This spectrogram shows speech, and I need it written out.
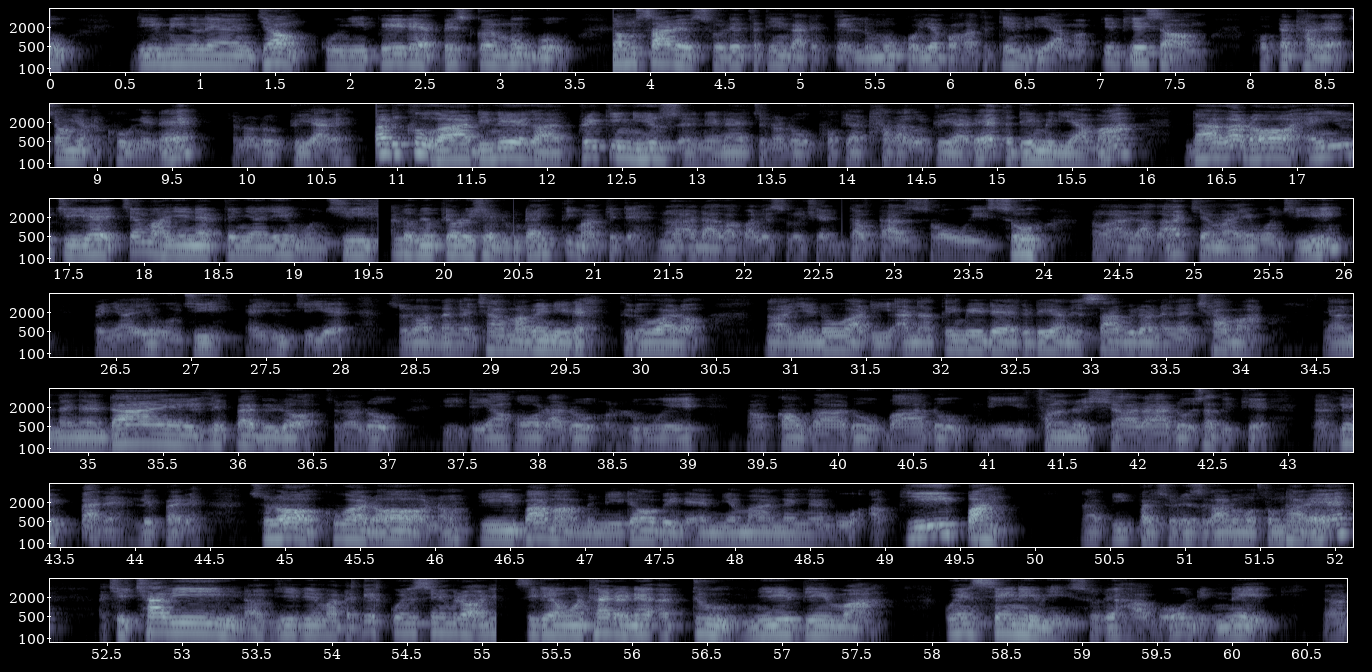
ဒီမင်္ဂလန်ကြောင့်ကူညီပေးတဲ့ Bitcoin မှုကို လောင်းစားတယ်ဆိုတဲ့သတင်းကတကယ်လူမှုကွန်ရက်ပေါ်မှာသတင်းမီဒီယာမှာပြည့်ပြည့်ဆောင်ဖော်ပြထားတဲ့အကြောင်းအရာတစ်ခုအနေနဲ့ကျွန်တော်တို့တွေ့ရတယ်။နောက်တစ်ခုကဒီနေ့က breaking news အနေနဲ့ကျွန်တော်တို့ဖော်ပြထားတာကိုတွေ့ရတယ်သတင်းမီဒီယာမှာဒါကတော့ NUG ရဲ့ကျန်းမာရေးနဲ့ပညာရေးဝန်ကြီးအဲ့လိုမျိုးပြောလို့ရှိရင်လူတိုင်းသိမှာဖြစ်တယ်။နော်အဲ့ဒါကဘာလဲဆိုလို့ရှိရင်ဒေါက်တာဇော်ဝေဆိုးနော်အဲ့ဒါကကျန်းမာရေးဝန်ကြီးပညာရေးဝန်ကြီး NUG ရဲ့ဆိုတော့နိုင်ငံခြားမှာပဲနေတယ်သူတို့ကတော့ နော်အရင်တော့ကဒီအာနာသိမ့်ပေးတဲ့ကလေးကနေစပြီးတော့နိုင်ငံခြားမှာငါနိုင်ငံတိုင်းလှစ်ပတ်ပြီးတော့ကျွန်တော်တို့ဒီတရားဟောတာတို့လူငွေနော်ကောက်တာတို့ဘာတို့ဒီ fund ရှာတာတို့စသဖြင့်ဒါလှစ်ပတ်တယ်လှစ်ပတ်တယ်ဆိုတော့ခုကတော့နော်ပြည်ပမှာမနေတော့ဘဲနဲ့မြန်မာနိုင်ငံကိုအပြေးပိုင်နော်ပြီးပိုင်ဆိုတဲ့စကားလုံးကိုသုံးထားတယ်အခြေချပြီးနော်မြေပြင်မှာတကယ်ကွင်းစင်းပြီးတော့အဲ့ဒီစီဒီယံဝန်ထမ်းတွေနဲ့အတူမြေပြင်မှာကွင်းစင်းနေပြီဆိုတဲ့ဟာကိုဒီနေ့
